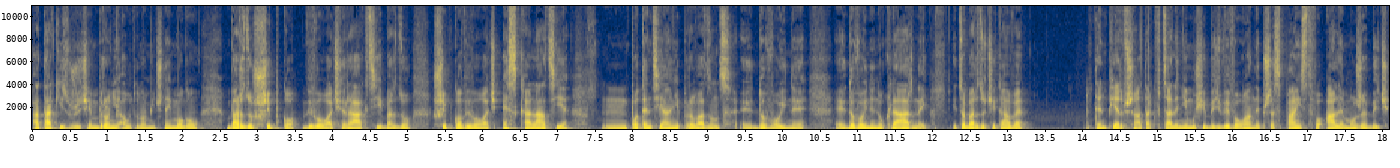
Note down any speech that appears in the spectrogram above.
ataki z użyciem broni autonomicznej mogą bardzo szybko wywołać reakcję, bardzo szybko wywołać eskalację Mm, potencjalnie prowadząc y, do wojny, y, do wojny nuklearnej. I co bardzo ciekawe, ten pierwszy atak wcale nie musi być wywołany przez państwo, ale może być,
